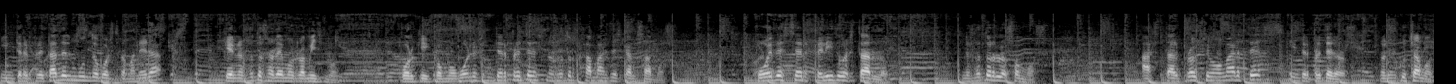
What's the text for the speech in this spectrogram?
interpretad el mundo a vuestra manera, que nosotros haremos lo mismo. Porque como buenos intérpretes nosotros jamás descansamos. Puedes ser feliz o estarlo. Nosotros lo somos. Hasta el próximo martes, interpreteros. Nos escuchamos.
